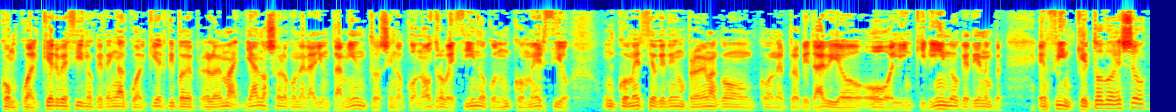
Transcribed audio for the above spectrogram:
con cualquier vecino que tenga cualquier tipo de problema, ya no solo con el ayuntamiento, sino con otro vecino, con un comercio, un comercio que tiene un problema con, con el propietario o el inquilino que tiene, en fin, que todo eso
